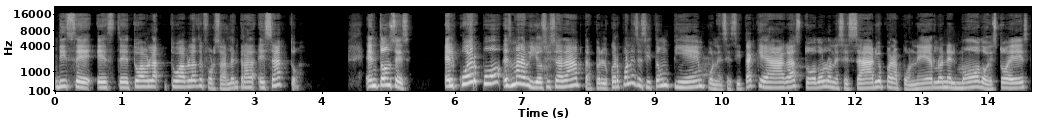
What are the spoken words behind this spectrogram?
dice, este, tú, habla, tú hablas de forzar la entrada. Exacto. Entonces, el cuerpo es maravilloso y se adapta, pero el cuerpo necesita un tiempo, necesita que hagas todo lo necesario para ponerlo en el modo. Esto es,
